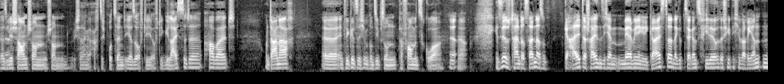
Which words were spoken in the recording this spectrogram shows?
Also ja. wir schauen schon, schon, ich sage 80 Prozent eher so auf die, auf die geleistete Arbeit. Und danach äh, entwickelt sich im Prinzip so ein Performance-Score. Ja. ja. Jetzt ist ja total interessant, also Gehalt, da scheiden sich ja mehr oder weniger die Geister. Da gibt es ja ganz viele unterschiedliche Varianten,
